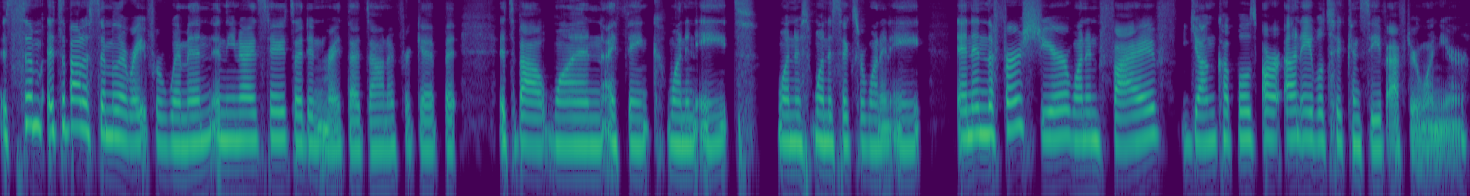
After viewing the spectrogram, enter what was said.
It's some it's about a similar rate for women in the United States. I didn't write that down, I forget, but it's about one, I think, one in eight, one to six or one in eight. And in the first year, one in five young couples are unable to conceive after one year.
